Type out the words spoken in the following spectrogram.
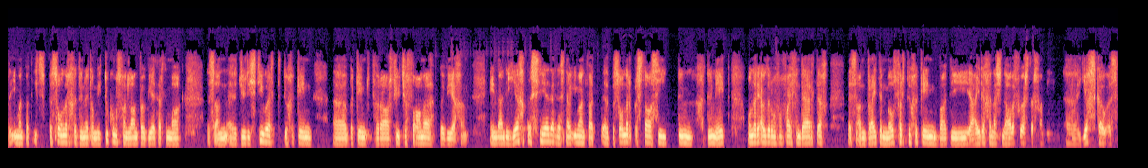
woorde iemand wat iets besonder gedoen het om die toekoms van landbou beter te maak is aan uh, Judy Stewart toegeken uh bekend vir haar Future Farmer beweging. En dan die jeugpresteerder, dis nou iemand wat 'n besondere prestasie doen gedoen het onder die ouderdom van 35 is aan Bruiten Milford toegeken wat die huidige nasionale voorsteur van die uh jeugskou is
